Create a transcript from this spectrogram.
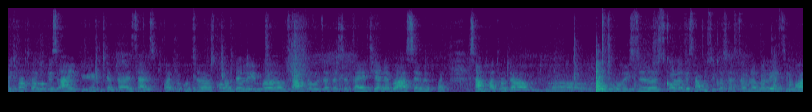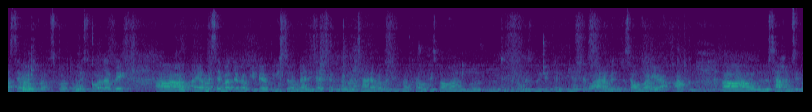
თვითმართველობის IP-ებიდან და ეს არის თქვა როგორც სკოლამდელი და გაერთიანება ასევე თქვა სამხატრო და კულტურის სკოლები, სამუსიკო სასწავლებელი, ეს იყო ასევე თქვა სპორტული სკოლები. აი ამას ემატება კიდევ ის ორგანიზაციები, რომელიც არ ამატებს თვითმართველობის თვითმართველობის ბიუჯეტიდან ფინანსება, არამედ საუბარია აქ სახელმწიფო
